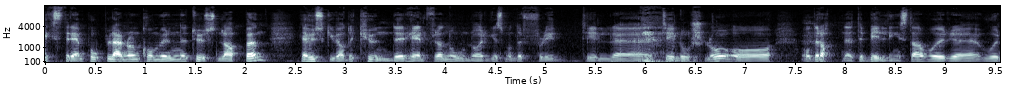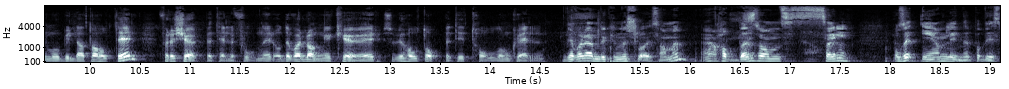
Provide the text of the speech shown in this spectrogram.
ekstremt populær når den kom under tusenlappen. Jeg husker vi hadde kunder helt fra Nord-Norge som hadde flydd til, eh, til Oslo og, og dratt ned til Billingstad, hvor, eh, hvor Mobildata holdt til, for å kjøpe telefoner. Og det var lange køer, så vi holdt oppe til tolv om kvelden. Det var den du kunne slå i sammen. Jeg hadde en sånn selv. Og så én linje på dis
